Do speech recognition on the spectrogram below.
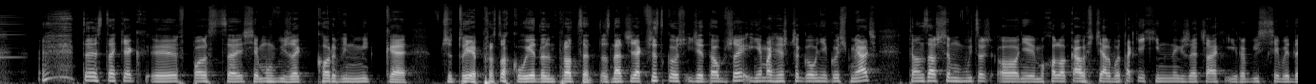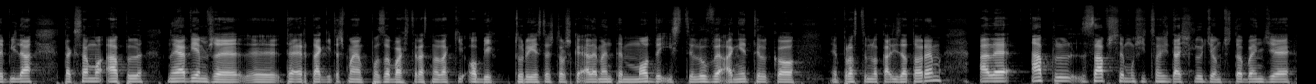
to jest tak jak y, w Polsce się mówi, że Korwin Mikke wczytuje protokół 1%. To znaczy, jak wszystko już idzie dobrze i nie ma się z czego u niego śmiać, to on zawsze mówi coś o, nie wiem, Holokauście albo takich innych rzeczach i robi z siebie debila. Tak samo Apple, no ja wiem, że y, te AirTagi też mają pozować teraz na taki obiekt, który jest też troszkę elementem mody i stylowy, a nie tylko prostym lokalizatorem, ale Apple zawsze musi coś dać ludziom, czy to będzie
